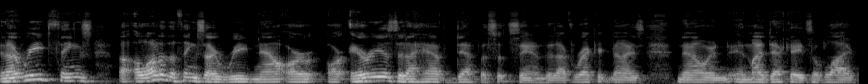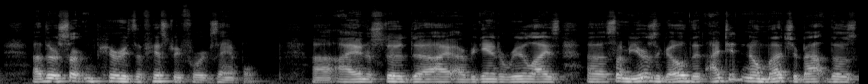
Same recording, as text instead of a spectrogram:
and I read things. Uh, a lot of the things I read now are are areas that I have deficits in that I've recognized now in in my decades of life. Uh, there are certain periods of history, for example uh, I understood, uh, I, I, began to realize uh, some years ago that I didn't know much about those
